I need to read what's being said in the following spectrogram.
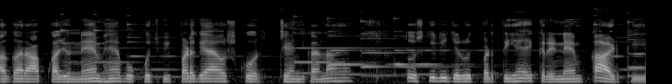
अगर आपका जो नेम है वो कुछ भी पड़ गया है उसको चेंज करना है तो उसके लिए ज़रूरत पड़ती है एक रिनेम कार्ड की,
